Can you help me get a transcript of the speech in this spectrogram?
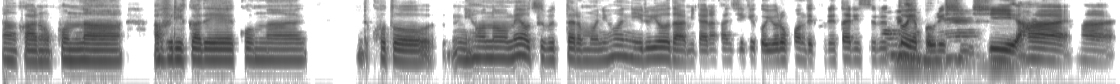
なんかあの、こんなアフリカでこんなこと日本の目をつぶったらもう日本にいるようだみたいな感じで結構喜んでくれたりすると。やっぱ嬉しいし、はい、はい、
